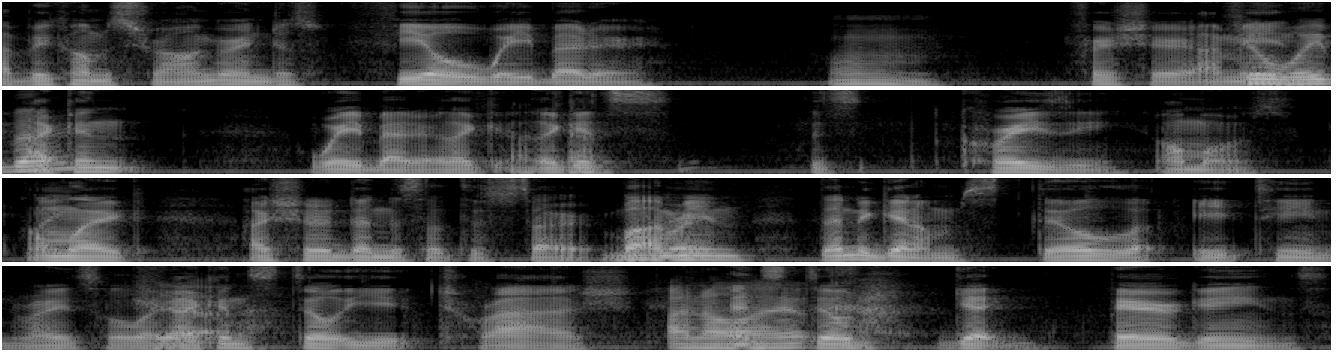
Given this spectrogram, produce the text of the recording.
I've become stronger and just feel way better. Mm. For sure. I Feel mean, way I can way better. Like like it's it's crazy almost. I'm Like- like I should have done this at the start. But I mean, then again, I'm still 18, right? So like I can still eat trash I know. and I- still get bare gains.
